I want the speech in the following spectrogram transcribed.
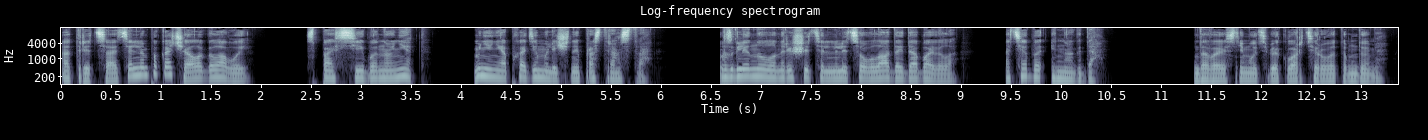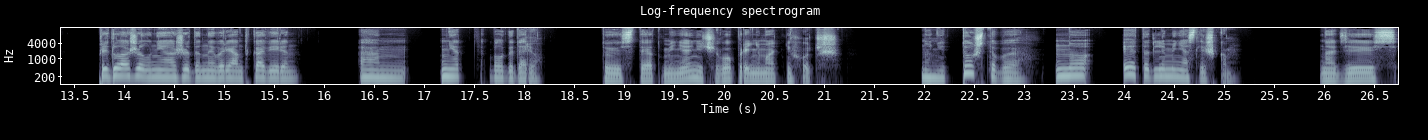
Отрицательно покачала головой. «Спасибо, но нет. Мне необходимо личное пространство». Взглянула на решительное лицо Влада и добавила. «Хотя бы иногда». «Давай я сниму тебе квартиру в этом доме», — предложил неожиданный вариант Каверин. «Эм, нет, благодарю». «То есть ты от меня ничего принимать не хочешь?» «Ну, не то чтобы, но это для меня слишком». «Надеюсь,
